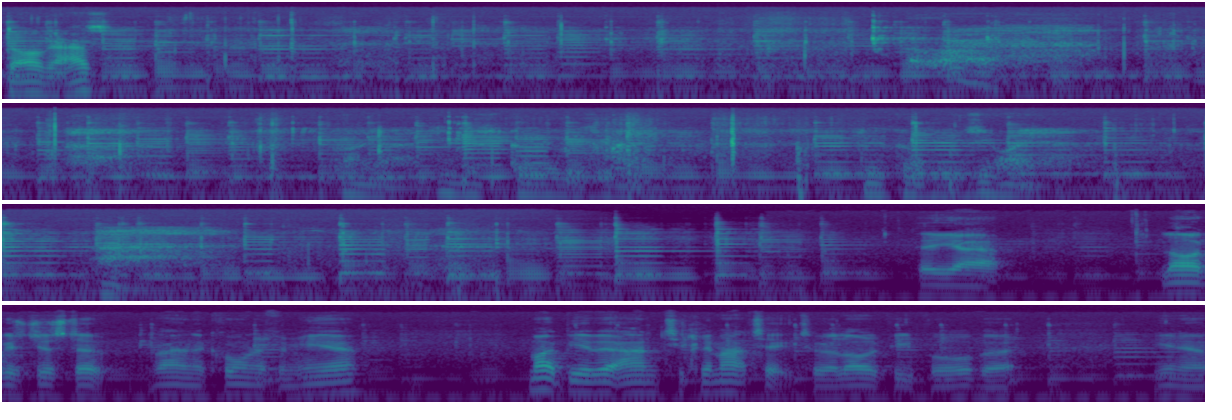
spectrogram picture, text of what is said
Dog has. The uh, log is just around the corner from here. Might be a bit anticlimactic to a lot of people, but you know,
